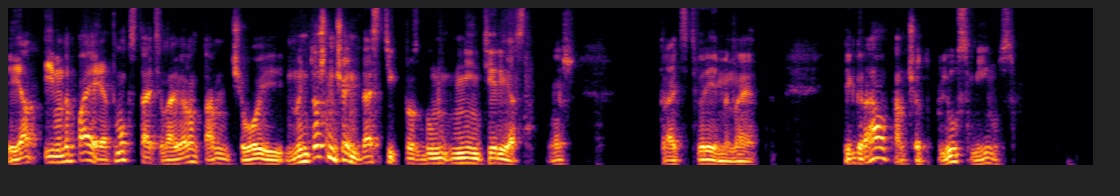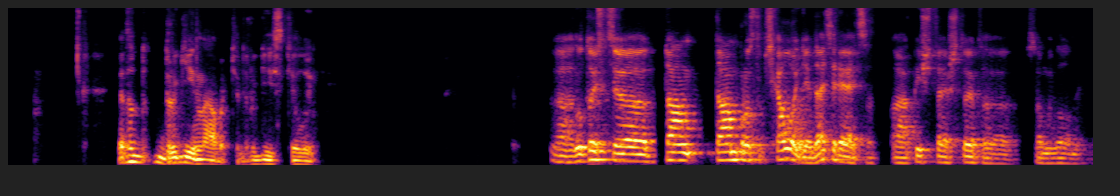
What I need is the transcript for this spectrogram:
И я именно поэтому, кстати, наверное, там ничего и... Ну, не то, что ничего не достиг, просто было неинтересно, знаешь, тратить время на это. Играл там что-то плюс-минус. Это другие навыки, другие скиллы. А, ну, то есть э, там, там просто психология, да, теряется, а ты считаешь, что это самое главное?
